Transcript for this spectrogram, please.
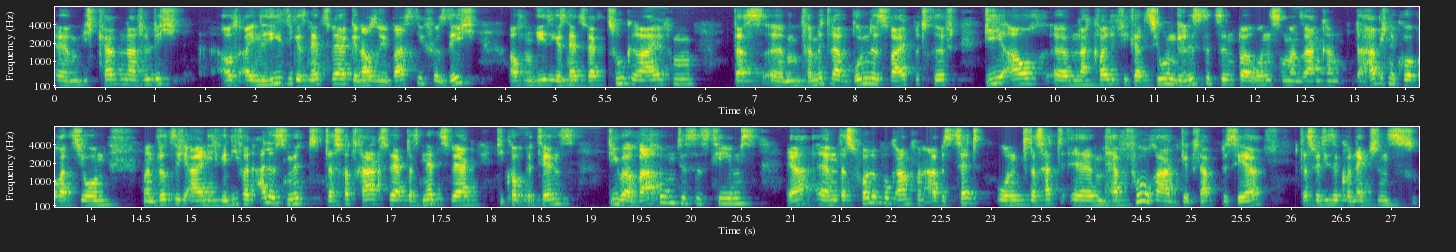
ähm, ich kann natürlich aus ein riesiges Netzwerk, genauso wie Basti für sich, auf ein riesiges Netzwerk zugreifen das ähm, Vermittler bundesweit betrifft, die auch ähm, nach Qualifikation gelistet sind bei uns und man sagen kann, da habe ich eine Kooperation, man wird sich einig, wir liefern alles mit, das Vertragswerk, das Netzwerk, die Kompetenz, die Überwachung des Systems, ja, ähm, das volle Programm von A bis Z und das hat ähm, hervorragend geklappt bisher, dass wir diese Connections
